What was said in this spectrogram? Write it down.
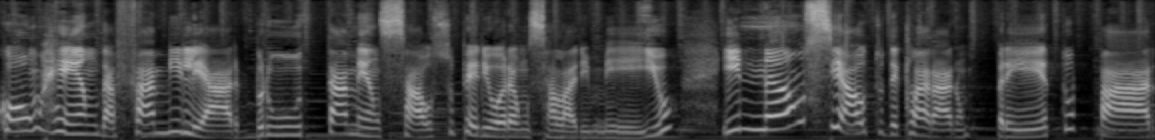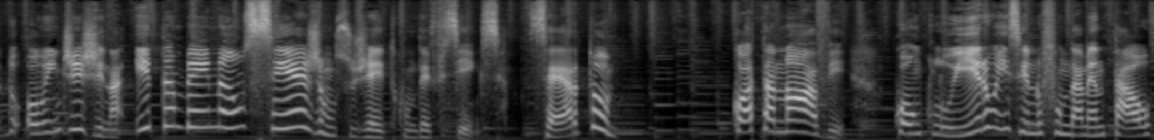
com renda familiar bruta mensal superior a um salário e meio e não se autodeclararam preto, pardo ou indígena e também não sejam um sujeito com deficiência, certo? Cota 9 concluir o ensino fundamental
